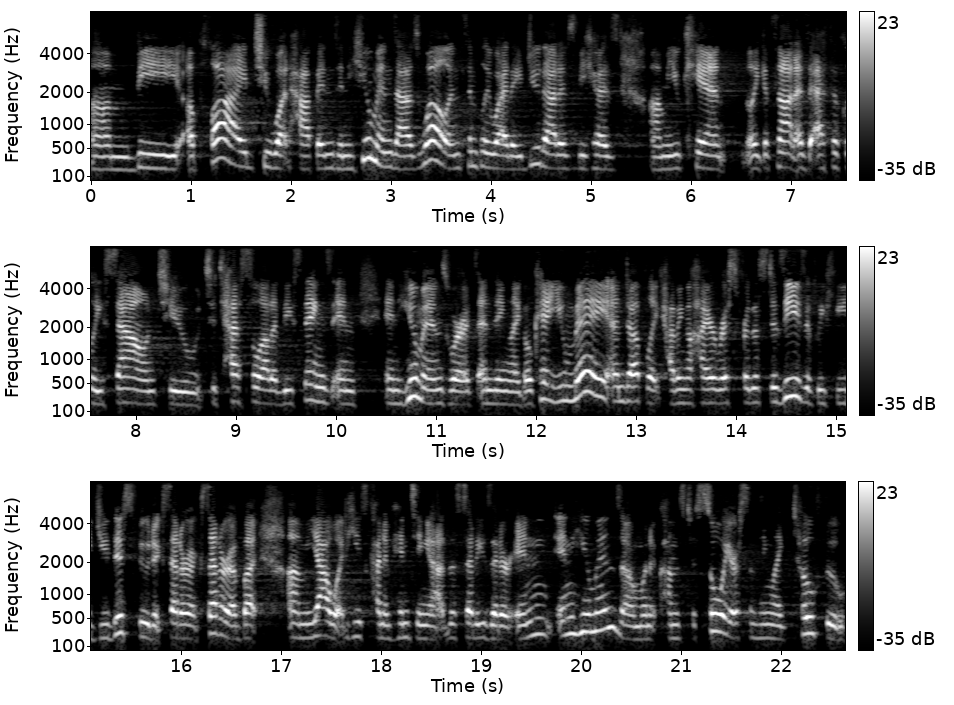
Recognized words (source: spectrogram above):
um, be applied to what happens in humans as well. And simply why they do that is because um, you can't, like, it's not as ethically sound to to test a lot of these things in in humans, where it's ending like, okay, you may end up like having a higher risk for this disease if we feed you this food, et cetera, et cetera. But um, yeah, what he's kind of hinting at the studies that are in in humans um, when it comes to soy or something like tofu.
